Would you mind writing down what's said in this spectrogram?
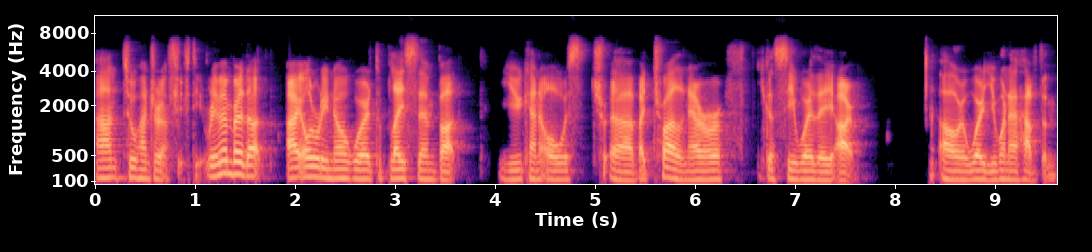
and 250 remember that i already know where to place them but you can always uh, by trial and error you can see where they are or where you want to have them.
